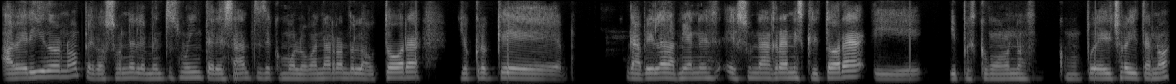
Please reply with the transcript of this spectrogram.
haber ido, ¿no? Pero son elementos muy interesantes de cómo lo va narrando la autora. Yo creo que Gabriela Damián es, es una gran escritora y, y pues como nos, como he dicho ahorita, ¿no?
